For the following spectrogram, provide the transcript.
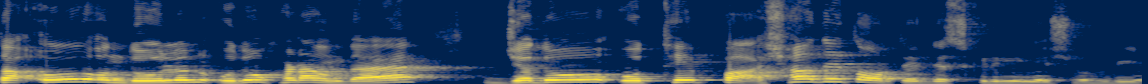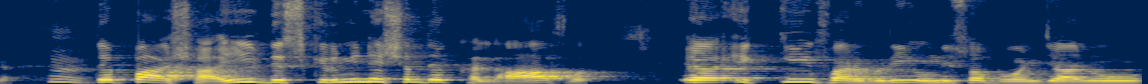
ਤਾਂ ਉਹ ਅੰਦੋਲਨ ਉਦੋਂ ਖੜਾ ਹੁੰਦਾ ਹੈ ਜਦੋਂ ਉੱਥੇ ਭਾਸ਼ਾ ਦੇ ਤੌਰ ਤੇ ਡਿਸਕ੍ਰਿਮੀਨੇਸ਼ਨ ਹੁੰਦੀ ਹੈ। ਤੇ ਭਾਸ਼ਾਈ ਡਿਸਕ੍ਰਿਮੀਨੇਸ਼ਨ ਦੇ ਖਿਲਾਫ ਅ, 21 ਫਰਵਰੀ 1952 ਨੂੰ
